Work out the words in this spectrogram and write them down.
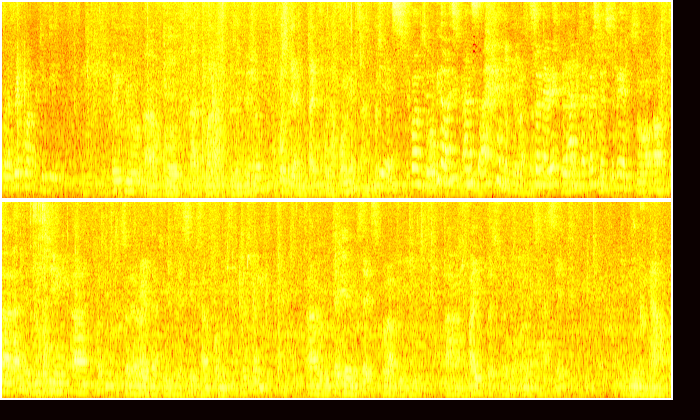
for the great work that you did. Thank you uh, for that wonderful presentation. Of course, they are in time for the comments and questions. Yes, probably they will be the ones to answer. Give us the- So directly ask the questions to them. So after that meeting, uh, on the right that we receive some comments and questions. Uh, we will take them in sets, probably uh, five questions or comments per set. Beginning now.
